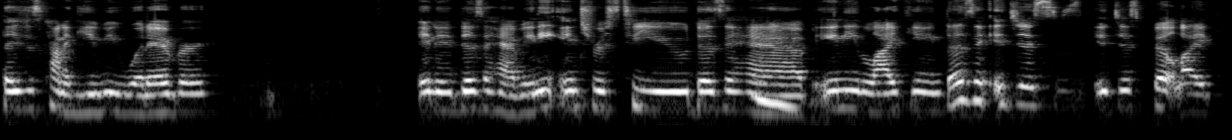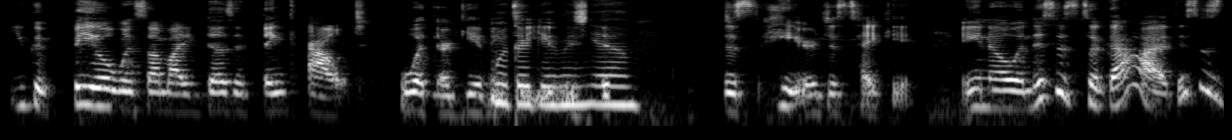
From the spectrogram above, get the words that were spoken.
they just kind of give you whatever and it doesn't have any interest to you doesn't mm-hmm. have mm-hmm. any liking doesn't it just it just felt like you could feel when somebody doesn't think out what they're giving what they're you. giving just, yeah just here just take it you know and this is to god this is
